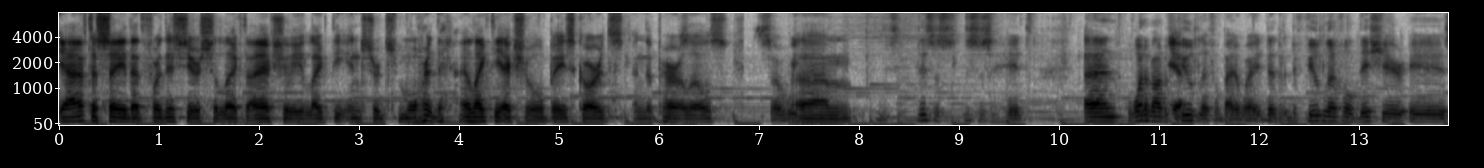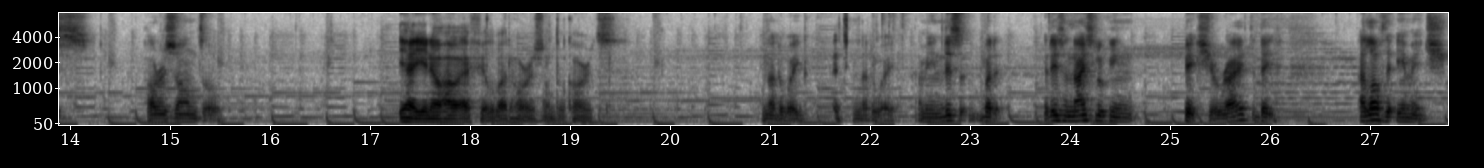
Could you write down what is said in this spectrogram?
Yeah, I have to say that for this year's select, I actually like the inserts more than I like the actual base cards and the parallels. so we Um, this is this is a hit. And what about the Yeah. field level? By the way, the the field level this year is horizontal. yeah, you know how I feel about horizontal cards. Another way, It's another way. I mean, this, but it is a nice looking picture, right? They, I love the image.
